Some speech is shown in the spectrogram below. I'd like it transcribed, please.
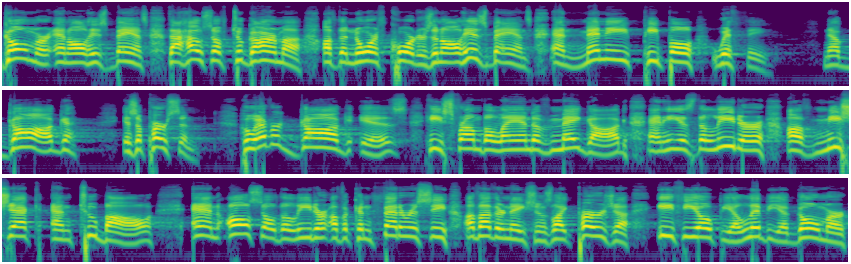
Gomer and all his bands, the house of Togarmah of the north quarters and all his bands, and many people with thee. Now, Gog is a person. Whoever Gog is, he's from the land of Magog, and he is the leader of Meshech and Tubal, and also the leader of a confederacy of other nations like Persia, Ethiopia, Libya, Gomer,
